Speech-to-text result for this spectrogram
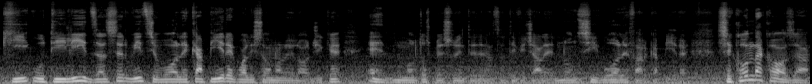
chi utilizza il servizio vuole capire quali sono le logiche e molto spesso l'intelligenza artificiale non si vuole far capire. Seconda cosa,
